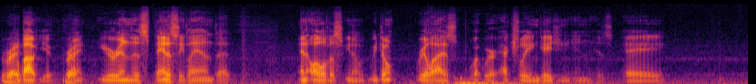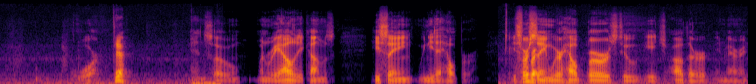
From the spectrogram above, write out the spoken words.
right. about you. Right. Right. You're in this fantasy land that, and all of us, you know, we don't realize what we're actually engaging in is a war. yeah. And so when reality comes, he's saying we need a helper. He's first Right. saying we're helpers to each other in marriage,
